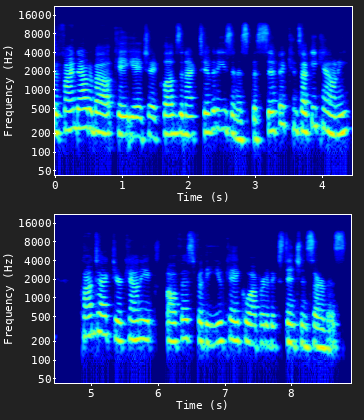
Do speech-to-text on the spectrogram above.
To find out about KEHA clubs and activities in a specific Kentucky county, contact your county office for the UK Cooperative Extension Service.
